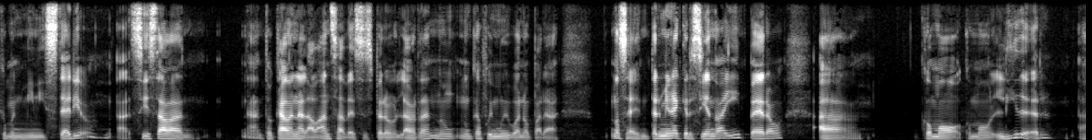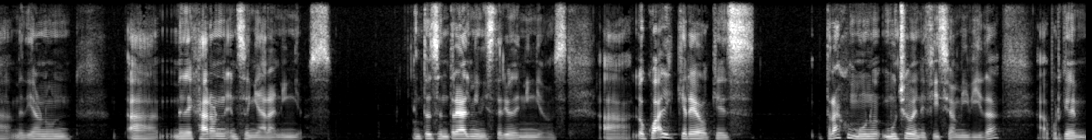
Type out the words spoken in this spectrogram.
como en ministerio, uh, sí estaba, uh, tocaba en la alabanza a veces, pero la verdad no, nunca fui muy bueno para, no sé, terminé creciendo ahí, pero como, como líder me dieron un, me dejaron enseñar a niños. Entonces entré al ministerio de niños, lo cual creo que es trajo mucho beneficio a mi vida, ah, porque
